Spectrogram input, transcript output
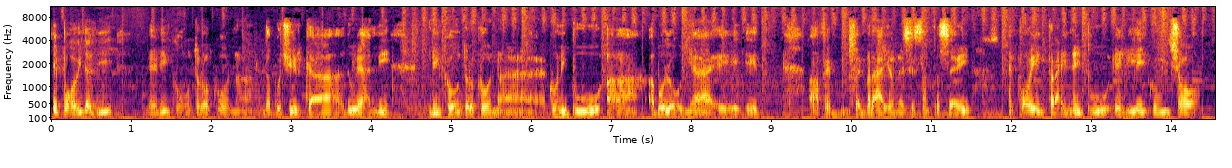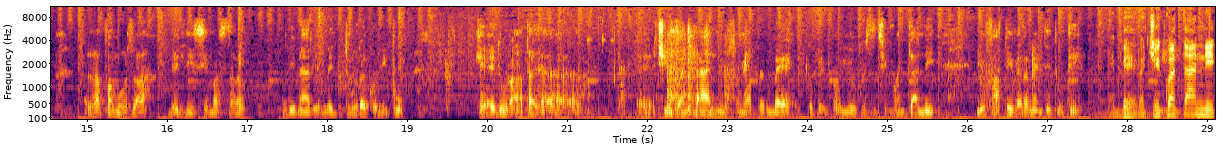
E poi da lì l'incontro con, dopo circa due anni, l'incontro con, eh, con i Pooh a, a Bologna e, e, a febbraio nel 66 e poi entrai nei Pooh e lì incominciò la famosa, bellissima, straordinaria avventura con i Pooh che è durata eh, 50 eh, anni, insomma per me, poi io questi 50 anni li ho fatti veramente tutti. E beh, 50 anni,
